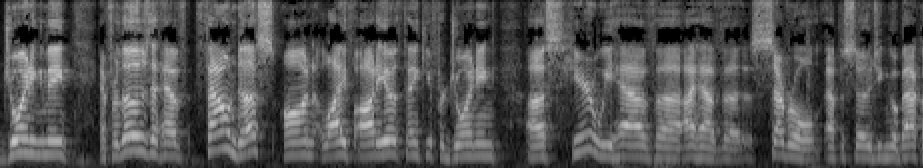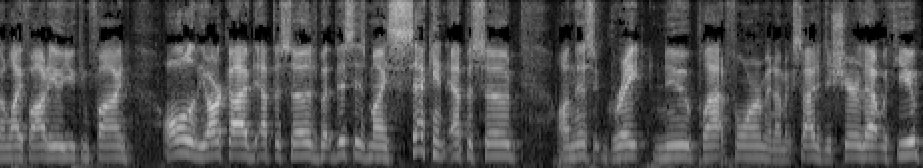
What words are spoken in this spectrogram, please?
joining me. And for those that have found us on Life Audio, thank you for joining us here. We have uh, I have uh, several episodes. You can go back on Life Audio. You can find all of the archived episodes. But this is my second episode on this great new platform, and I'm excited to share that with you.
